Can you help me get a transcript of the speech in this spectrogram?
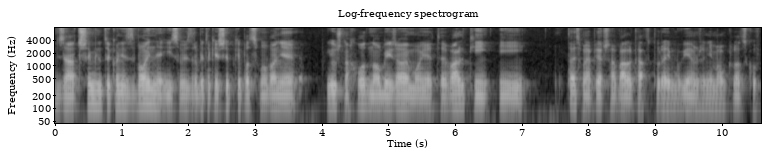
Za 3 minuty koniec wojny i sobie zrobię takie szybkie podsumowanie. Już na chłodno obejrzałem moje te walki i to jest moja pierwsza walka, w której mówiłem, że nie mam klocków.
